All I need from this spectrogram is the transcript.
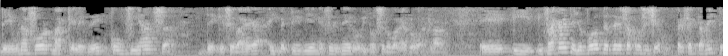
de una forma que les dé confianza de que se van a invertir bien ese dinero y no se lo van a robar. Claro. Eh, y, francamente yo puedo entender esa posición perfectamente.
